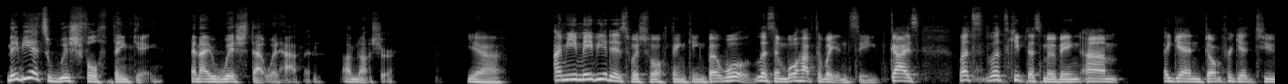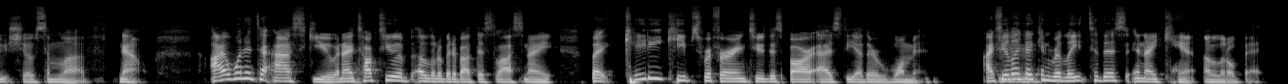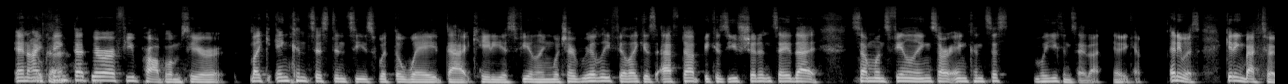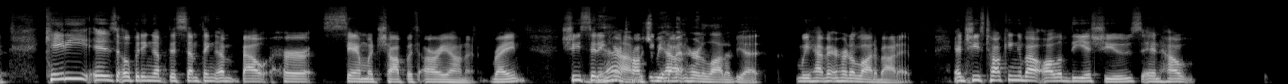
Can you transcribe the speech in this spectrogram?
maybe it's wishful thinking. And I wish that would happen. I'm not sure. Yeah. I mean, maybe it is wishful thinking, but we'll listen, we'll have to wait and see. Guys, let's let's keep this moving. Um again, don't forget to show some love. Now, I wanted to ask you, and I talked to you a, a, little bit about this last night, but Katie keeps referring to this bar as the other woman. I feel mm. like I mm-hmm. can relate to this and I can't a little bit. And I okay. think that there are a few problems here, like inconsistencies with the way that Katie is feeling, which I really feel like is effed up because you shouldn't say that someone's feelings are inconsistent. Well, you can say that. Yeah, you can. Anyways, getting back to it. Katie is opening up this something about her sandwich shop with Ariana, right? She's sitting yeah, here talking. Which we about, haven't heard a lot of yet. We haven't heard a lot about it, and she's talking about all of the issues and how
